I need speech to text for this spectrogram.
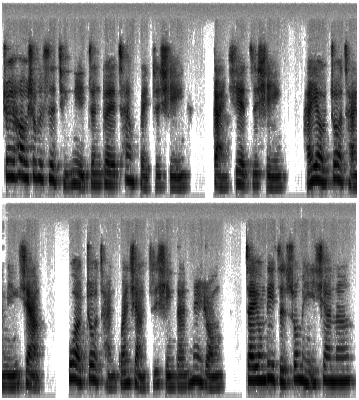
最后是不是请你针对忏悔之行、感谢之行，还有坐禅冥想或坐禅观想之行的内容，再用例子说明一下呢？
